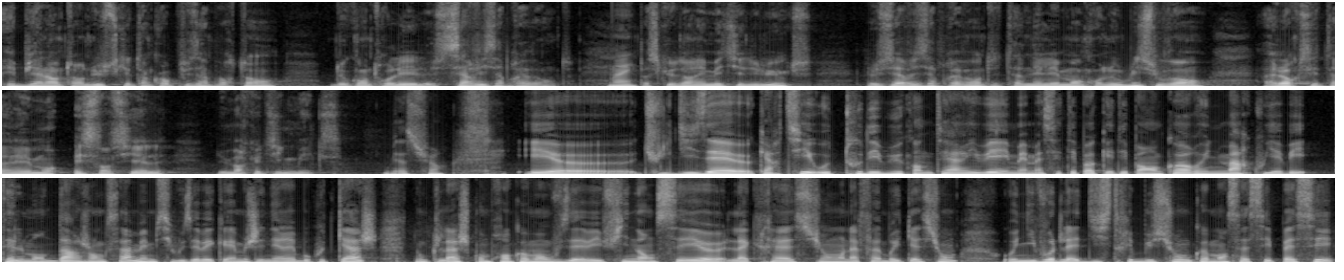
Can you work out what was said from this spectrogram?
et bien entendu, ce qui est encore plus important, de contrôler le service après-vente. Ouais. Parce que dans les métiers du luxe, le service après-vente est un élément qu'on oublie souvent, alors que c'est un élément essentiel du marketing mix. Bien sûr. Et euh, tu le disais, euh, Cartier, au tout début, quand tu es arrivé, et même à cette époque, n'était pas encore une marque où il y avait tellement d'argent que ça, même si vous avez quand même généré beaucoup de cash. Donc là, je comprends comment vous avez financé euh, la création, la fabrication. Au niveau de la distribution, comment ça s'est passé?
